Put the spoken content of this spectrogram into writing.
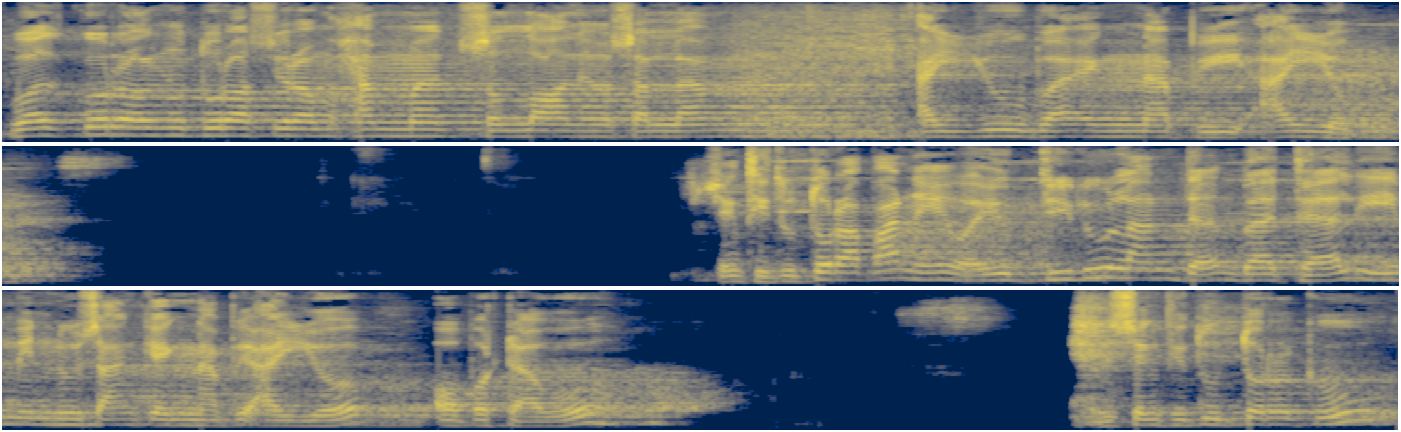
Wadhkur al-nutura sira Muhammad sallallahu alaihi wasallam Ayyub ing Nabi Ayyub Sing ditutur apane wa yubdilu lan badali minhu saking Nabi Ayyub apa dawuh Sing dituturku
